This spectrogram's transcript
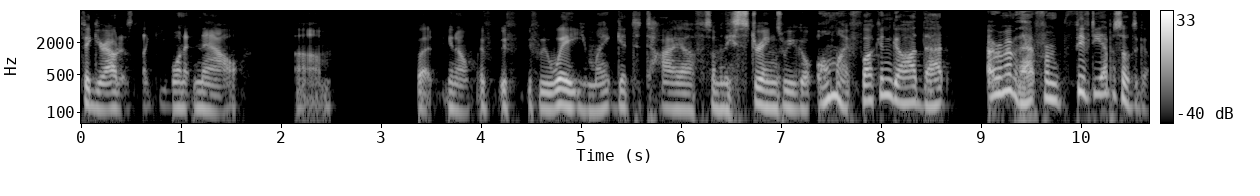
figure out is like you want it now um but you know if if if we wait you might get to tie off some of these strings where you go oh my fucking god that i remember that from 50 episodes ago.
